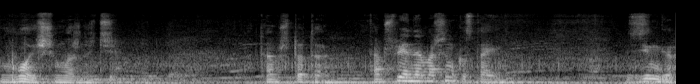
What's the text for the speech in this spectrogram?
Во, еще можно идти. Там что-то. Там швейная машинка стоит. Зингер.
